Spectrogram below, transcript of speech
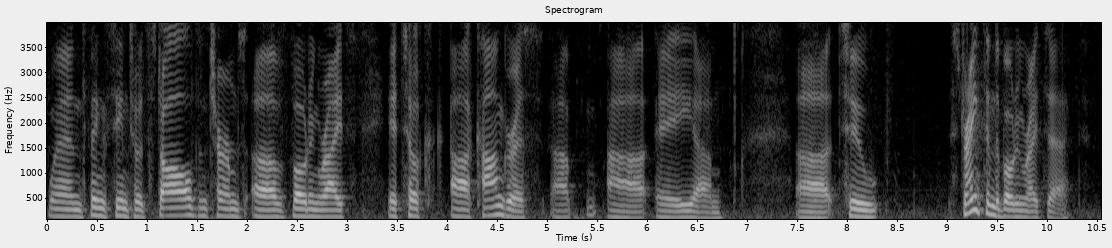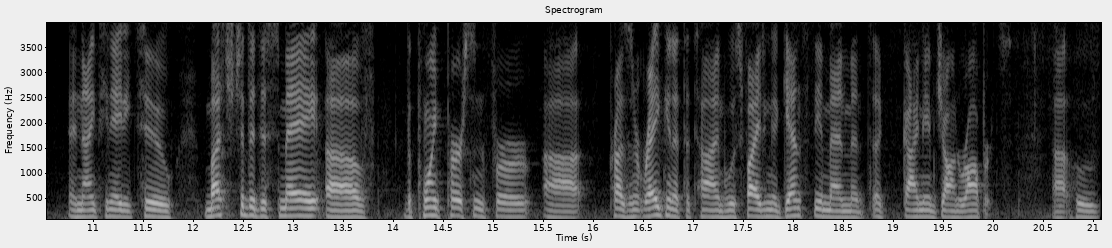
when things seemed to have stalled in terms of voting rights, it took uh, Congress uh, uh, a, um, uh, to strengthen the Voting Rights Act in 1982, much to the dismay of the point person for uh, President Reagan at the time, who was fighting against the amendment, a guy named John Roberts, uh, who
